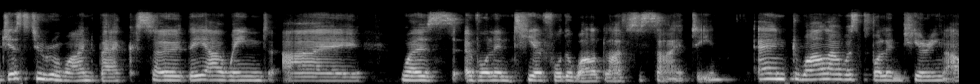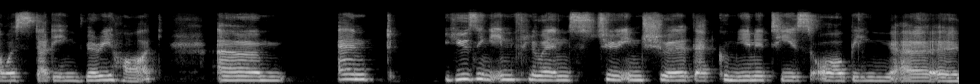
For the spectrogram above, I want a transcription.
just to rewind back, so there I went, I was a volunteer for the Wildlife Society. And while I was volunteering, I was studying very hard um, and using influence to ensure that communities are being uh,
